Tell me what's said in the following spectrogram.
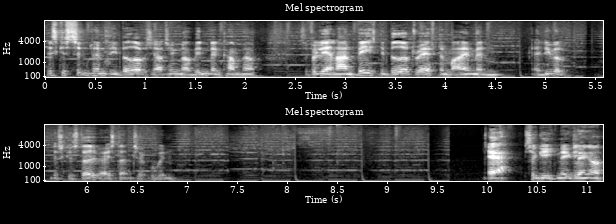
Det skal simpelthen blive bedre, hvis jeg har tænkt mig at vinde den kamp her. Selvfølgelig, han har en væsentlig bedre draft end mig, men alligevel, jeg skal stadig være i stand til at kunne vinde. Ja, så gik den ikke længere.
